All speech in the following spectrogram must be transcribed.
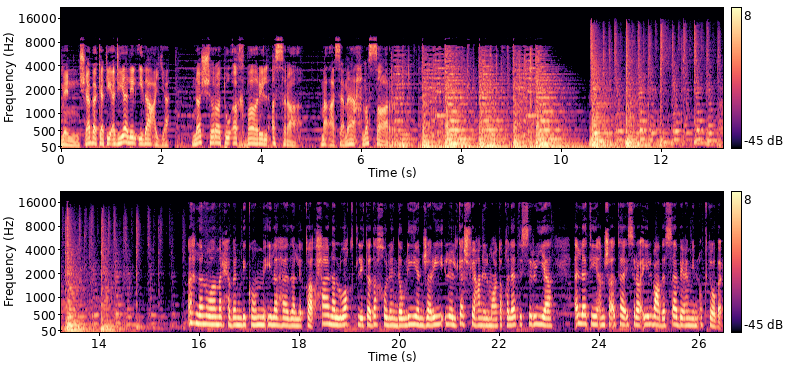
من شبكة أجيال الإذاعية نشرة أخبار الأسرى مع سماح نصار. أهلا ومرحبا بكم إلى هذا اللقاء. حان الوقت لتدخل دولي جريء للكشف عن المعتقلات السرية التي أنشأتها إسرائيل بعد السابع من أكتوبر.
